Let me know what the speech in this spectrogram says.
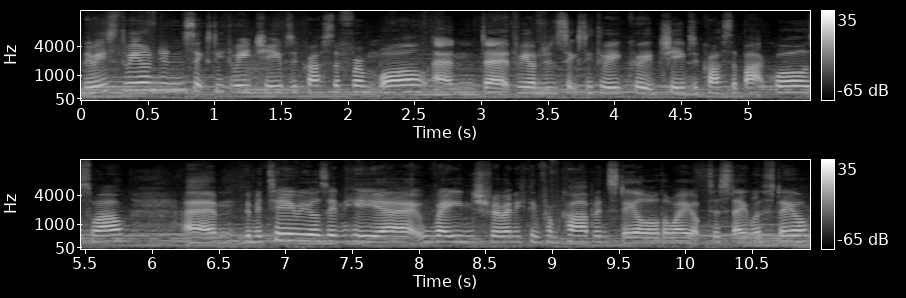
There is 363 tubes across the front wall and uh, 363 tubes across the back wall as well. Um, the materials in here range from anything from carbon steel all the way up to stainless steel.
